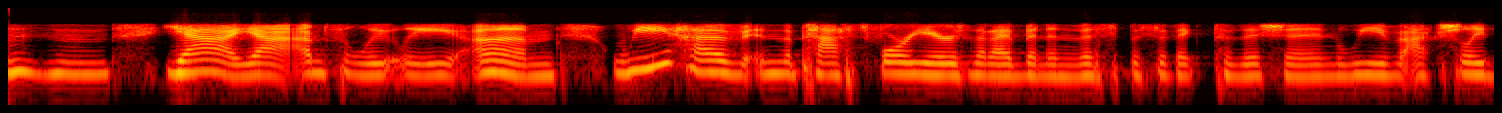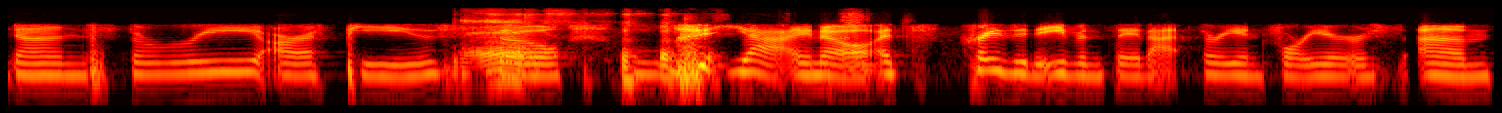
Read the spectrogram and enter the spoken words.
Mm-hmm. Yeah, yeah, absolutely. Um, we have, in the past four years that I've been in this specific position, we've actually done three RFPs. Wow. So, yeah, I know it's crazy to even say that three in four years. Um,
